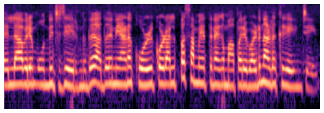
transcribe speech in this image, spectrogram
എല്ലാവരും ഒന്നിച്ചു ചേരുന്നത്. അതുതന്നെയാണ് കോഴിക്കോട് അല്പസമയത്തിനകം ആ പരിപാടി നടക്കുകയും ചെയ്യും.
